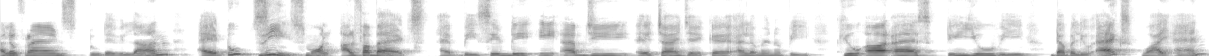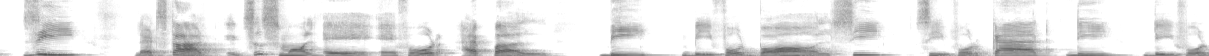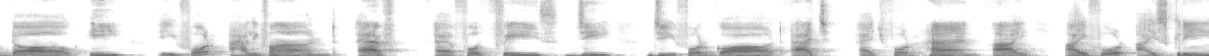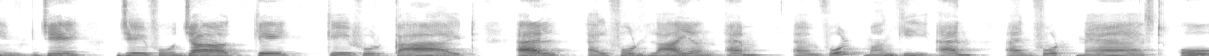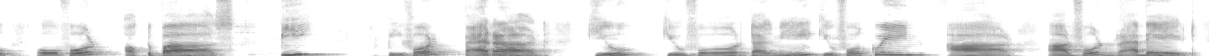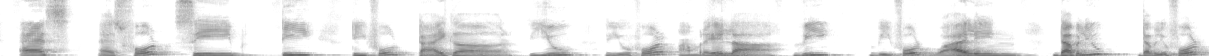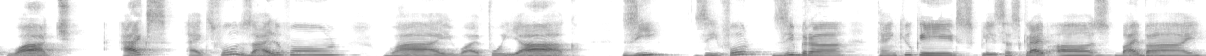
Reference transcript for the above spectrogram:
Hello friends, today we learn A to Z small alphabets A B C D E F G H I J K L M N O P Q R S T U V W X Y and Z. Let's start. It's a small A. A for apple. B. B for ball. C. C for cat. D. D for dog. E. E for elephant. F. F for fish. G. G for God. H. H for hand. I. I for ice cream. J. J for jug. K. K for kite. L. L for lion. M. M for monkey. N. N for nest. O. O for octopus. P. P for parrot. Q. Q for tell me. Q for queen. R. R for rabbit. S. S for sheep. T. T for tiger. U. U for umbrella. V. V for violin. W. W for watch. X. X for xylophone. Y. Y for yak. Z. Z for zebra. Thank you kids. Please subscribe us. Bye bye.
